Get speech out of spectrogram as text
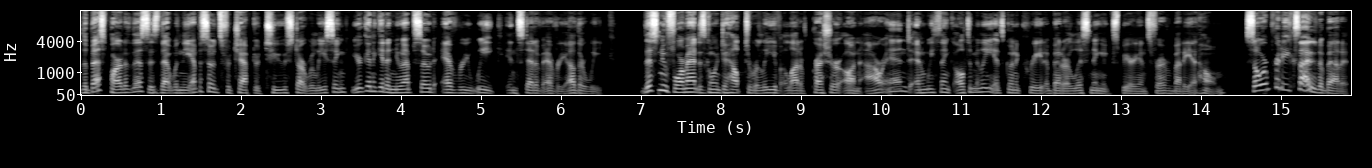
The best part of this is that when the episodes for chapter 2 start releasing, you're going to get a new episode every week instead of every other week. This new format is going to help to relieve a lot of pressure on our end, and we think ultimately it's going to create a better listening experience for everybody at home. So we're pretty excited about it.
